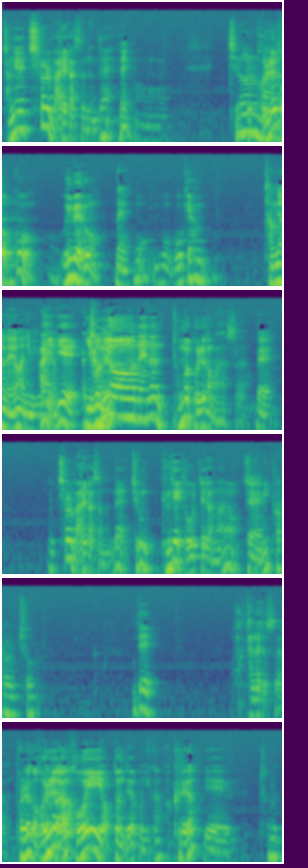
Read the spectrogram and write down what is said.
작년에 7월 말에 갔었는데 네. 어, 7월 뭐 벌레도 없고 의외로 네, 뭐, 뭐 목이 한 작년에요, 아니면 이번에요? 아니 예 이번에요? 작년에는 정말 벌레가 많았어요. 네, 7월 말에 갔었는데 지금 굉장히 더울 때잖아요. 지금이. 네, 8월 초. 근데 확 달라졌어요. 벌레가 벌레가 없던가요? 거의 없던데요 보니까. 아, 그래요? 예. 저는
